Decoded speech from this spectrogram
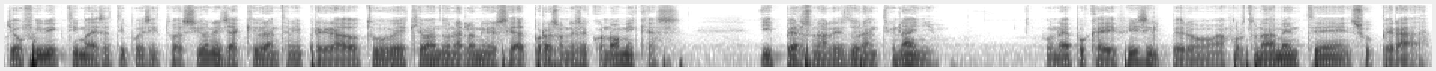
Yo fui víctima de ese tipo de situaciones ya que durante mi pregrado tuve que abandonar la universidad por razones económicas y personales durante un año. Fue una época difícil pero afortunadamente superada.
